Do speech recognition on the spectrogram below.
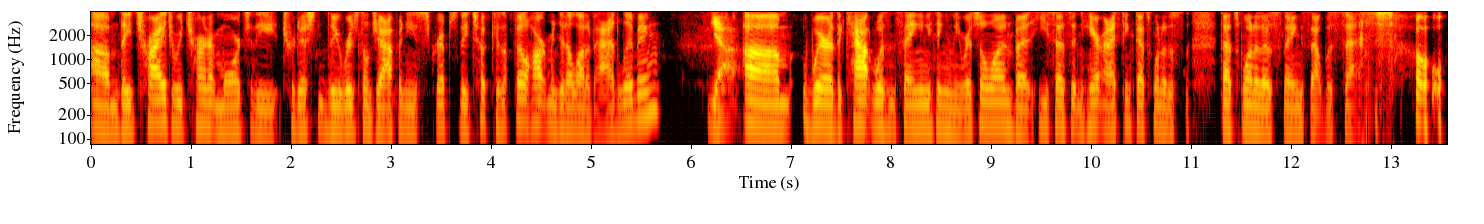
um they tried to return it more to the tradition, the original Japanese scripts. They took because Phil Hartman did a lot of ad libbing, Yeah, um, where the cat wasn't saying anything in the original one, but he says it in here, and I think that's one of those that's one of those things that was said. So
